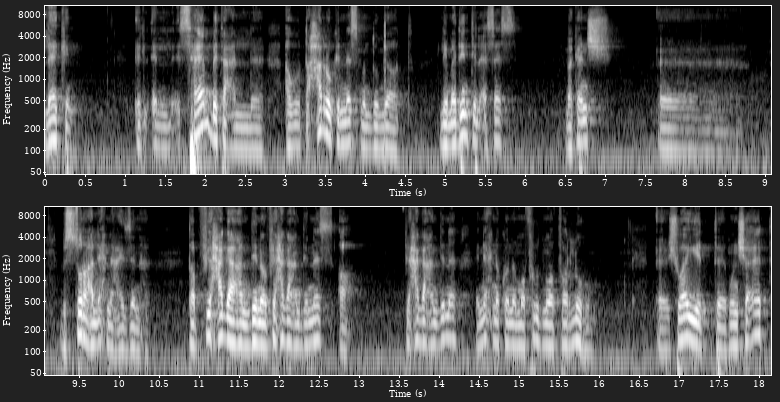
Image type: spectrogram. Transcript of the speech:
لكن ال- ال- الإسهام بتاع أو تحرك الناس من دمياط لمدينة الأساس ما كانش آه، بالسرعة اللي إحنا عايزينها. طب في حاجة عندنا وفي حاجة عند الناس؟ آه. في حاجة عندنا إن إحنا كنا المفروض نوفر لهم آه، شوية منشآت.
